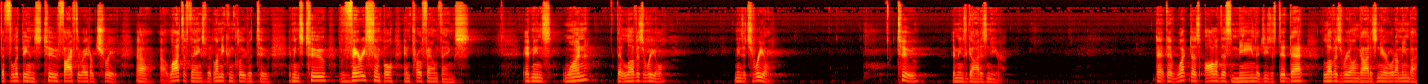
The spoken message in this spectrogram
that Philippians 2 5 through 8 are true? Uh, uh, lots of things, but let me conclude with two. It means two very simple and profound things. It means, one, that love is real, it means it's real. Two, it means God is near. That, that what does all of this mean that Jesus did that? Love is real and God is near. What I mean by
